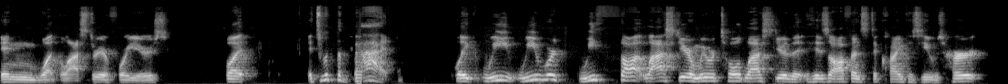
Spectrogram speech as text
in what the last three or four years. But it's with the bat like we we were we thought last year and we were told last year that his offense declined because he was hurt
